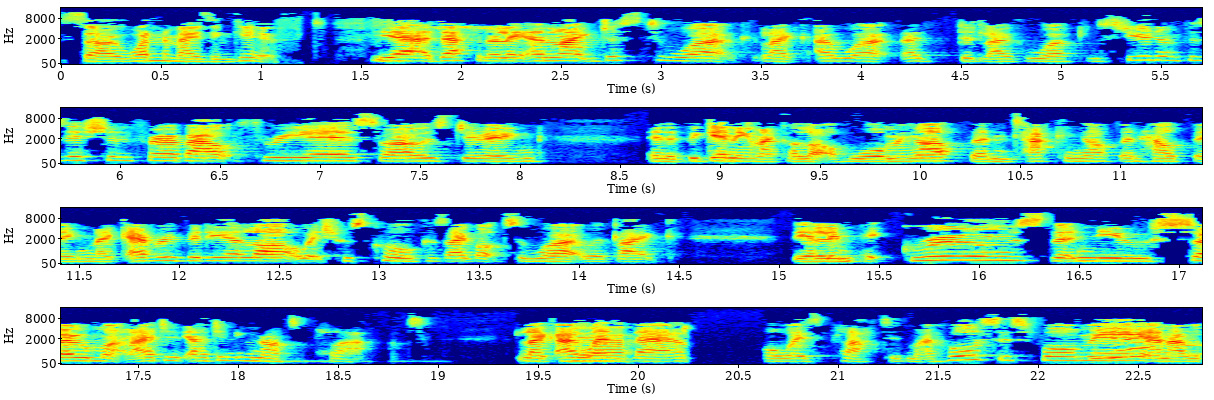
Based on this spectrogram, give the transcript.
So what an amazing gift. Yeah, definitely. And like just to work, like I worked, I did like a working student position for about three years. So I was doing in the beginning like a lot of warming up and tacking up and helping like everybody a lot, which was cool because I got to work with like the Olympic grooms that knew so much. I didn't, I didn't even know how to plait. Like I Yeah. went there, always plaited my horses for me, and I was,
